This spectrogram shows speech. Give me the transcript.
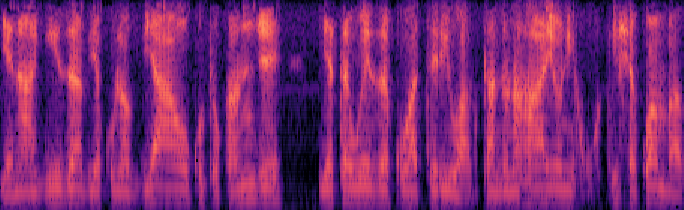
yanaagiza vyakula vyao kutoka nje yataweza kuathiriwa. Kando na hayo, ni kuhakikisha kwamba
